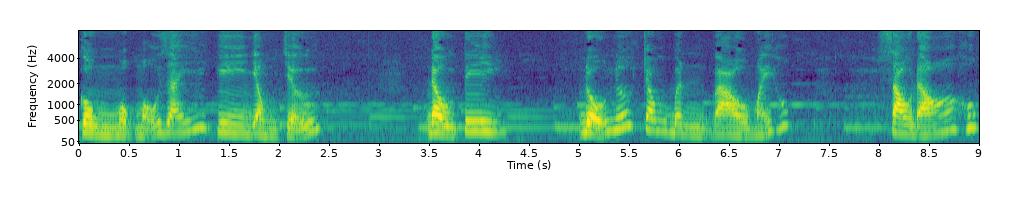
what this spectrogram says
cùng một mẫu giấy ghi dòng chữ. Đầu tiên, đổ nước trong bình vào máy hút, sau đó hút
